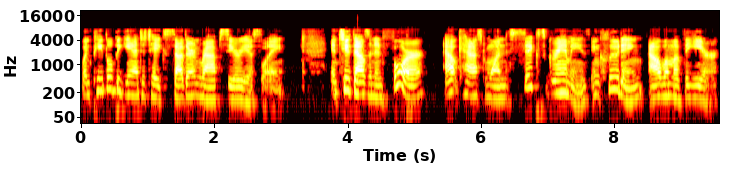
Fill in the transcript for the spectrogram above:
when people began to take Southern rap seriously. In 2004, OutKast won six Grammys, including Album of the Year,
